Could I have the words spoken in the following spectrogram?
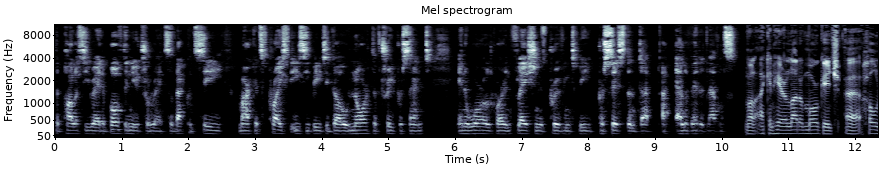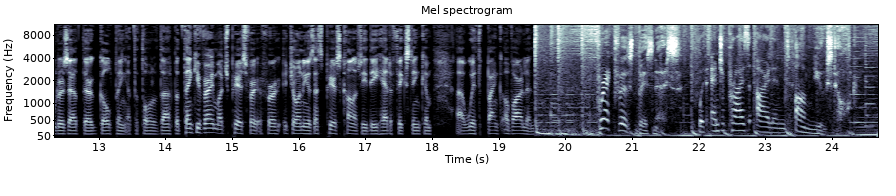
the policy rate above the neutral rate. So that could see markets price the ECB to go north of 3% in a world where inflation is proving to be persistent at, at elevated levels. Well, I can hear a lot of mortgage uh, holders out there gulping at the thought of that. But thank you very much, Pierce, for, for joining us. That's Pierce Connaughty, the head of fixed income uh, with Bank of Ireland. Breakfast Business with Enterprise Ireland on Newstalk.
